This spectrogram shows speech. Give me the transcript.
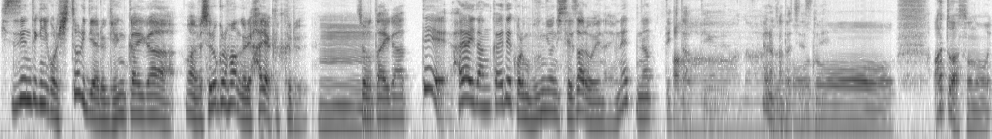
必然的にこれ一人でやる限界が、まあ、白黒漫画より早く来るうん。状態があって、早い段階でこれも分業にせざるを得ないよねってなってきたっていうような形ですね。あとはその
